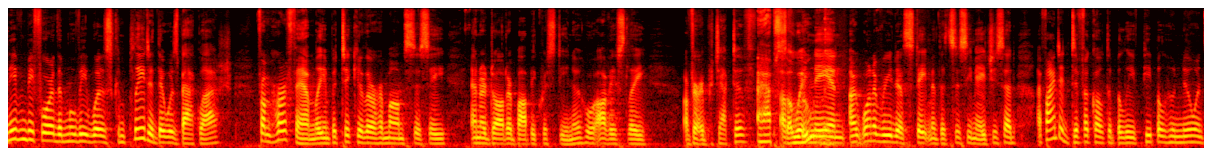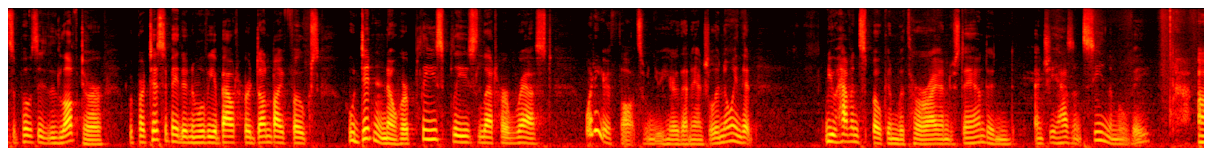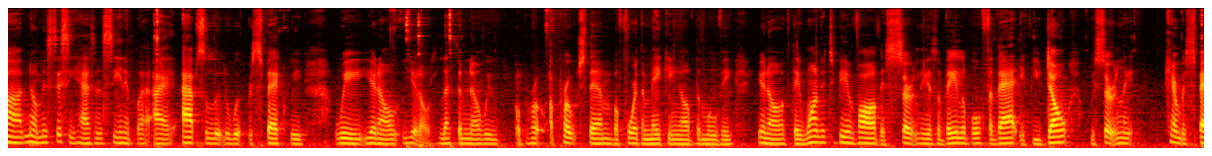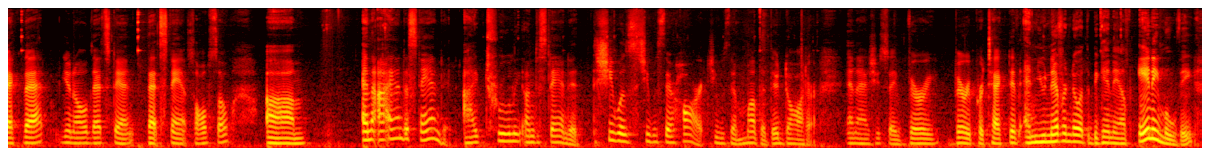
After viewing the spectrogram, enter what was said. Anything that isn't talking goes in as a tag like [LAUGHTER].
And even before the movie was completed, there was backlash from her family, in particular her mom, Cissy, and her daughter, Bobbi Kristina, who obviously are very protective Absolutely. of Whitney. And I want to read a statement that Cissy made. She said, I find it difficult to believe people who knew and supposedly loved her would participate in a movie about her done by folks who didn't know her. Please, please let her rest. What are your thoughts when you hear that, Angela, knowing that you haven't spoken with her, I understand, and, and she hasn't seen the movie? Uh, no, Miss Cissy hasn't seen it, but I absolutely, with respect, we, we, you know, you know, let them know we appro approach them before the making of the movie. You know, if they wanted to be involved, it certainly is available for that. If you don't, we certainly can respect that. You know, that stand, that stance also. Um, and I understand it. I truly understand it. She was, she was their heart. She was their mother, their daughter. And as you say, very, very protective. And you never know at the beginning of any movie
